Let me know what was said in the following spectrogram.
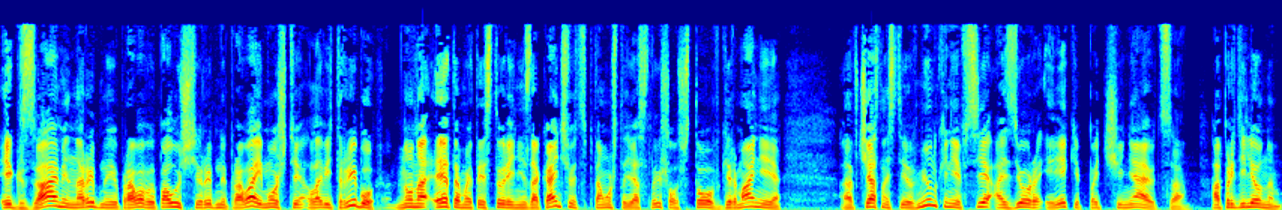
экзамен на рыбные права, вы получите рыбные права и можете ловить рыбу. Но на этом эта история не заканчивается, потому что я слышал, что в Германии а в частности, в Мюнхене все озера и реки подчиняются определенным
